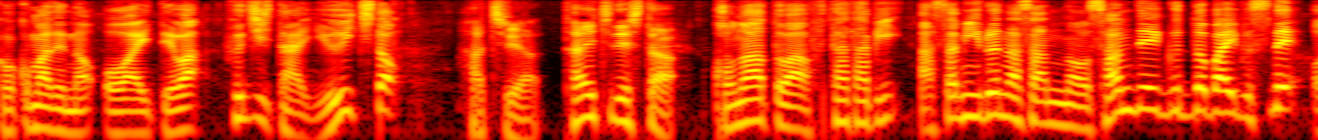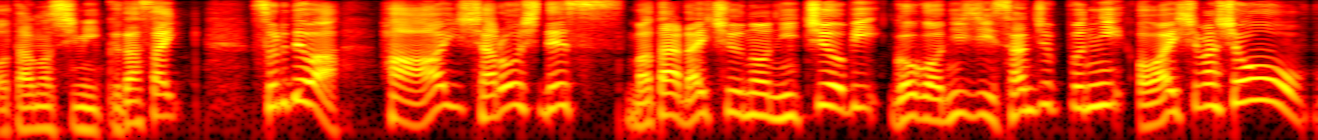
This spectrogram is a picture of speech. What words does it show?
ここまでのお相手は藤田雄一と、八谷太一でした。この後は再び浅見ルナさんのサンデーグッドバイブスでお楽しみください。それでは、はーい、社労士です。また来週の日曜日午後2時30分にお会いしましょう。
